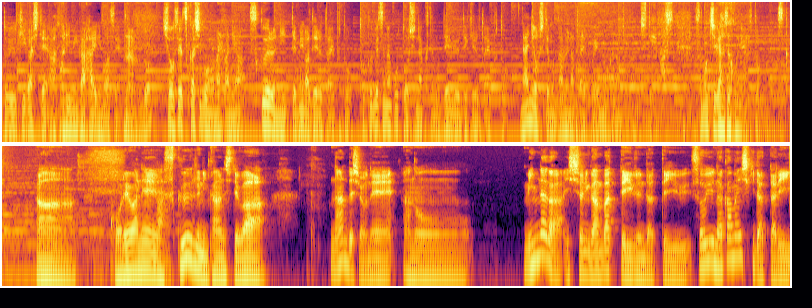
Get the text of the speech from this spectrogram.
という気がしてあまり身が入りません。なるほど。小説家志望の中にはスクールに行って芽が出るタイプと特別なことをしなくてもデビューできるタイプと何をしてもダメなタイプがいるのかなと感じています。その違いはどこにあると思いますか？ああ、これはね、はい。スクールに関しては、なんでしょうね、あのーみんなが一緒に頑張っているんだっていう、そういう仲間意識だったり、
